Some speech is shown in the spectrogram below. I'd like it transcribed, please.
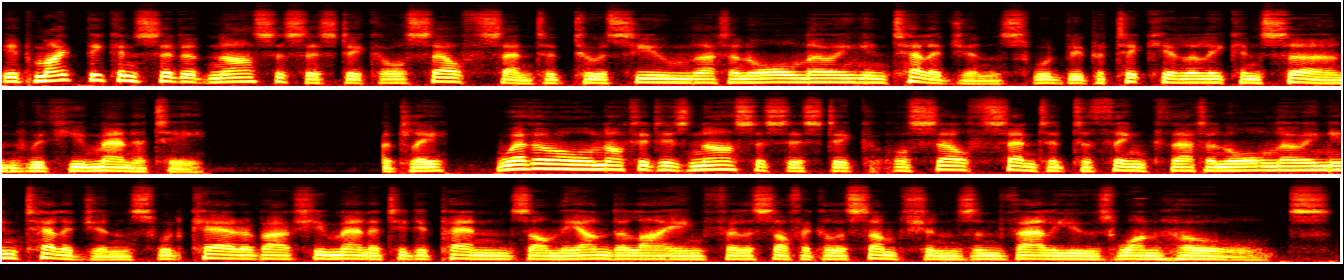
it might be considered narcissistic or self-centered to assume that an all-knowing intelligence would be particularly concerned with humanity. Whether or not it is narcissistic or self-centered to think that an all-knowing intelligence would care about humanity depends on the underlying philosophical assumptions and values one holds.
